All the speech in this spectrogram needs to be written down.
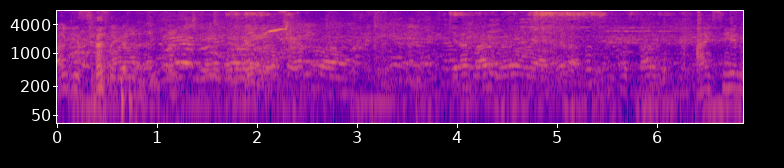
I see hace Ay, sí, el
